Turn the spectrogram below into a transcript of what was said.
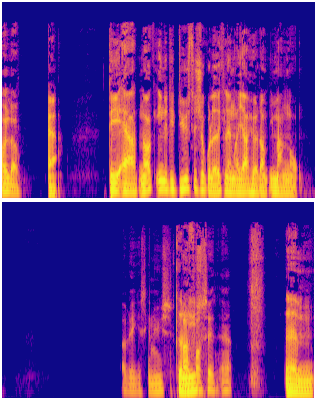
Hold op. Det er nok en af de dyreste chokoladekalendere, jeg har hørt om i mange år. Og ikke skal nys. Skal du nys? fortsæt, ja. Øhm,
